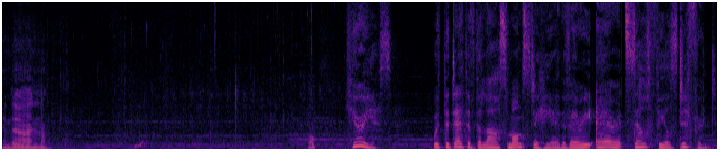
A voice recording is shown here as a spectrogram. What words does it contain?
Ідеально. Curious. With the death of the last monster here, the very air itself feels different.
